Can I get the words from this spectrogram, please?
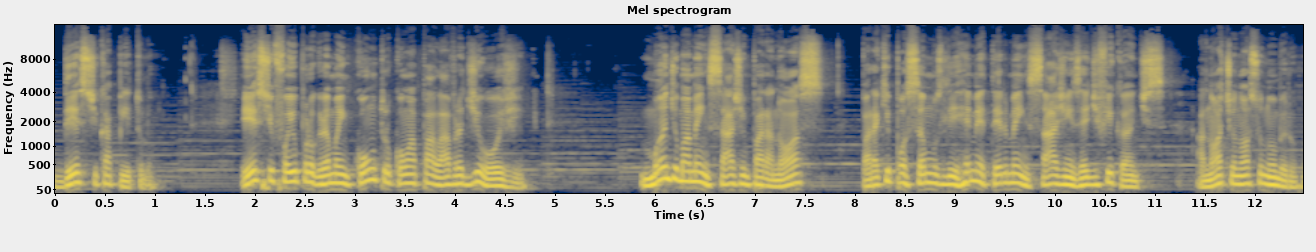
deste capítulo. Este foi o programa Encontro com a Palavra de hoje. Mande uma mensagem para nós para que possamos lhe remeter mensagens edificantes. Anote o nosso número:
